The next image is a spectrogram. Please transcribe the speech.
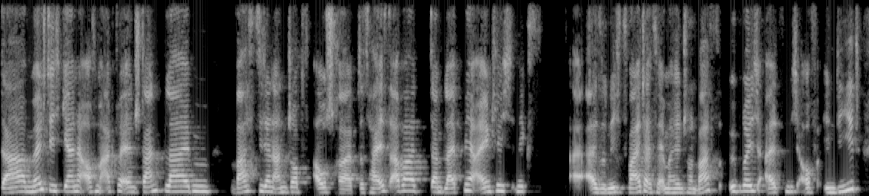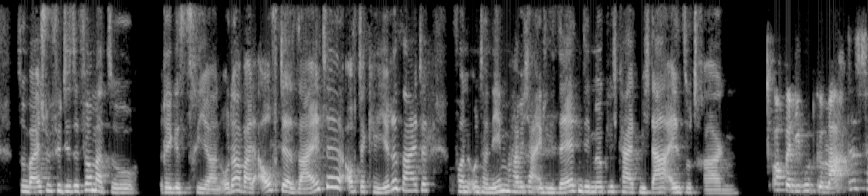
da möchte ich gerne auf dem aktuellen Stand bleiben, was die dann an Jobs ausschreibt. Das heißt aber, dann bleibt mir eigentlich nichts also nichts weiter, ist ja immerhin schon was übrig, als mich auf Indeed zum Beispiel für diese Firma zu registrieren, oder? Weil auf der Seite, auf der Karriereseite von Unternehmen habe ich ja eigentlich selten die Möglichkeit, mich da einzutragen. auch wenn die gut gemacht ist,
